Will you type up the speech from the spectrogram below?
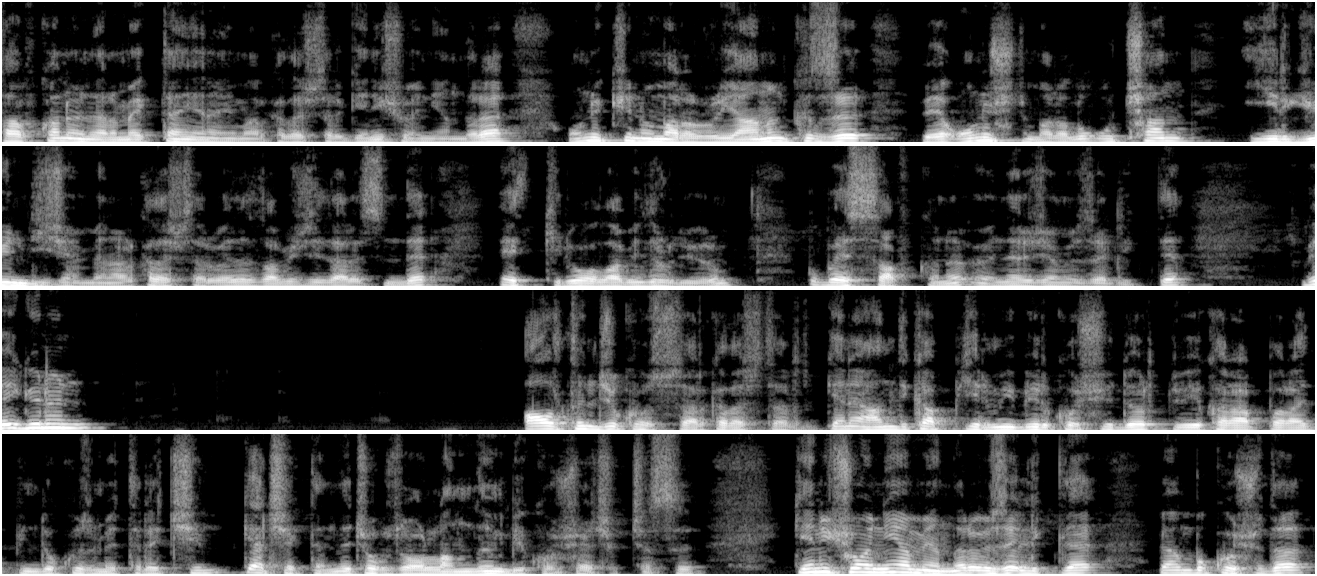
Safkan önermekten yanayım arkadaşlar geniş oynayanlara. 12 numara Rüya'nın kızı ve 13 numaralı Uçan İrgün diyeceğim ben arkadaşlar. Vedat Abici idaresinde etkili olabilir diyorum. Bu 5 safkanı önereceğim özellikle. Ve günün 6. koşusu arkadaşlar. Gene handikap 21 koşu. 4 büyük Araplara ait 1900 metre çim. Gerçekten de çok zorlandığım bir koşu açıkçası. Geniş oynayamayanlara özellikle ben bu koşuda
